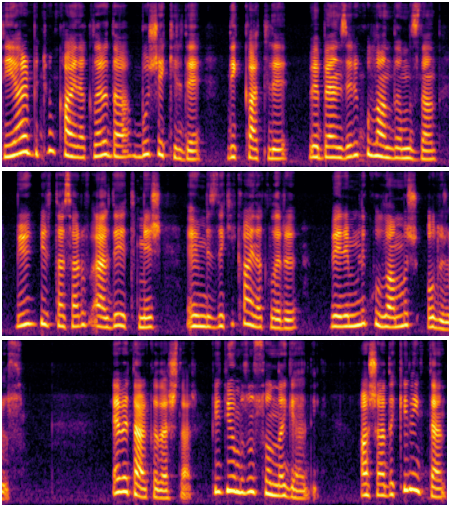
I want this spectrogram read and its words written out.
Diğer bütün kaynakları da bu şekilde dikkatli ve benzeri kullandığımızdan büyük bir tasarruf elde etmiş, evimizdeki kaynakları verimli kullanmış oluruz. Evet arkadaşlar, videomuzun sonuna geldik. Aşağıdaki linkten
